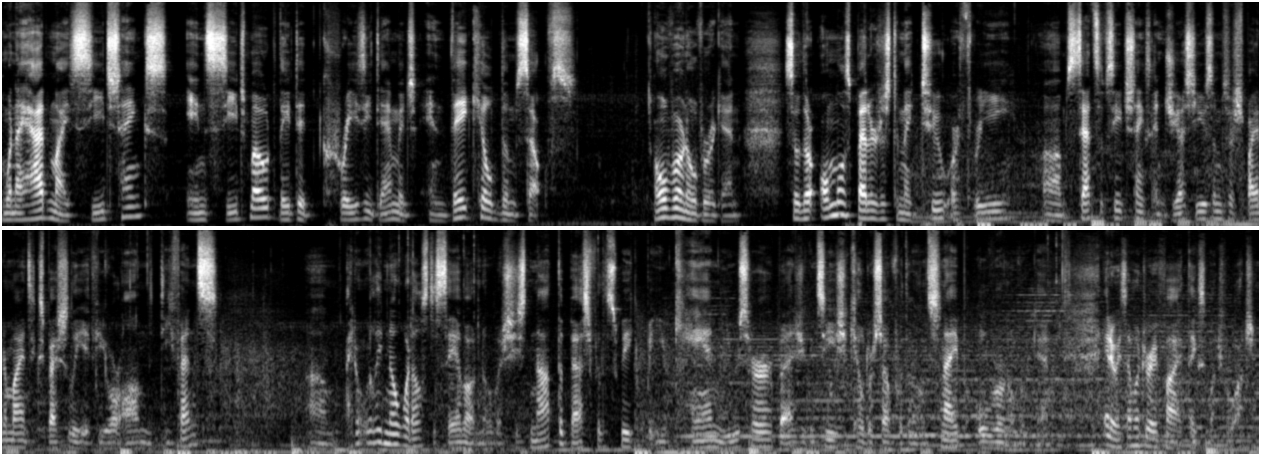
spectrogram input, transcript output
when I had my siege tanks in siege mode, they did crazy damage and they killed themselves over and over again. So they're almost better just to make two or three um, sets of siege tanks and just use them for spider mines, especially if you are on the defense. Um, I don't really know what else to say about Nova. She's not the best for this week, but you can use her. But as you can see, she killed herself with her own snipe over and over again. Anyways, I'm HunterAFI. Thanks so much for watching.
